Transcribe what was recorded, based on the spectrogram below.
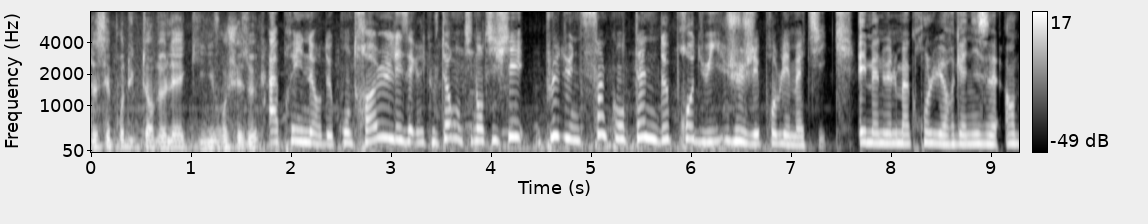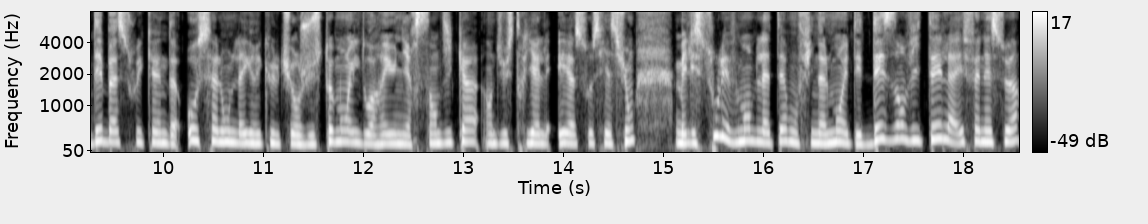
de ces producteurs de lait qui livrent chez eux. Après une heure de contrôle, les agriculteurs ont identifié plus d'une cinquantaine de produits jugés problématiques. Emmanuel Macron lui organise un débat ce week-end au Salon de l'agriculture. Justement, il doit réunir syndicats, industriels et associations. Mais les soulèvements de la terre ont finalement été désinvités. La FNSEA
